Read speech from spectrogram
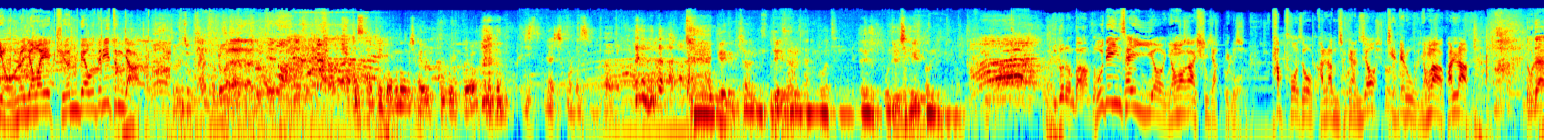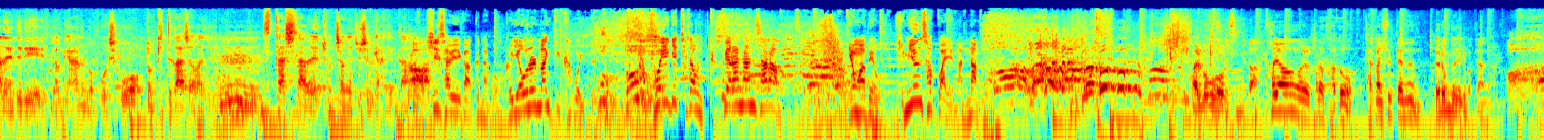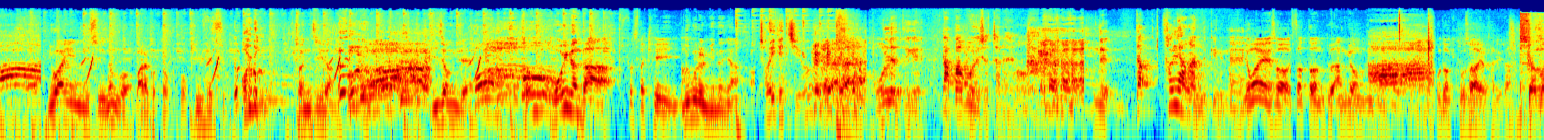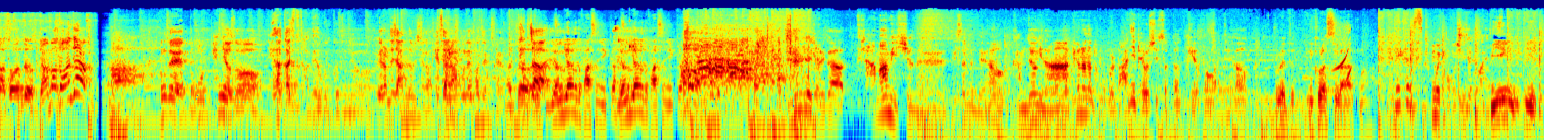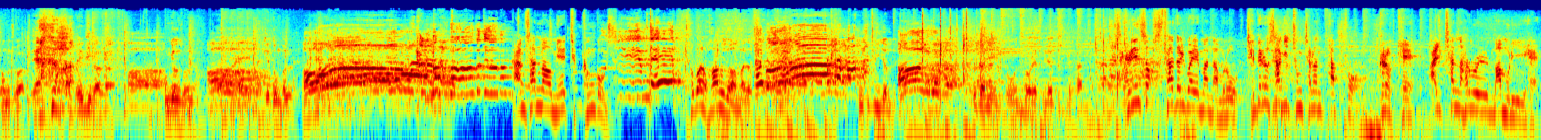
드디어 오늘 영화의 주연 배우들이 등장하고 슈퍼스타 K 너무너무 잘 보고 있고요. 크리스티나 씨 반갑습니다. 한국의 극장 무대 인사를 다닌 것 같은데 오늘 제일 떨리네요. 무대 인사에 이어 영화가 시작되고 탑4도 관람석에 앉아 제대로 영화 관람 노래하는 애들이 연기하는 거 보시고 좀 기특하셔가지고 스타 시사회에 초청해 주신 게 아닐까. 시사회가 끝나고 그 여운을 만끽하고 있던 탑4에게 찾아온 특별한 한 사람. 영화배우 김윤석과의 만남. 잘 보고 있습니다. 촬영을 하러 가도 잠깐 쉴 때는 여러분들 얘기밖에 안 해요. 유아인 씨는 뭐 말할 것도 없고 김혜수, 전지현, 이정재 전부 모이면 다 슈퍼스타 K 누구를 믿느냐. 저희겠지요. 원래 되게 나빠 보이셨잖아요. 근데 딱 선량한 느낌이 막. 영화에서 썼던 그 안경 고등학교 교사 역할이라 평소에 너무 팬이어서 대사까지도 다 외우고 있거든요. 외람되지 않으면 제가 대사를 한번 해봐도 될까요? 아, 저 타짜 연기하는 것도 봤으니까 연기하는 것도 봤으니까 지난주에 저희가 드라마 미션을 했었는데요. 감정이나 표현하는 방법을 많이 배울 수 있었던 기회였던 것 같아요. 브래드 니콜라스가 나왔구나. 정말 가보신 적 많이 미인이 너무 좋았고 레이디 가가. 공경소녀. 개똥벌레. 감사한 마음에 즉흥 공연. 초반 화음이 좀 안 맞았어요 92점 드려요 아, 감사합니다. 끝까지 좋은 노래 들려주시기 바랍니다. 스크린 속 스타들과의 만남으로 제대로 사기충천한 탑4 그렇게 알찬 하루를 마무리해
